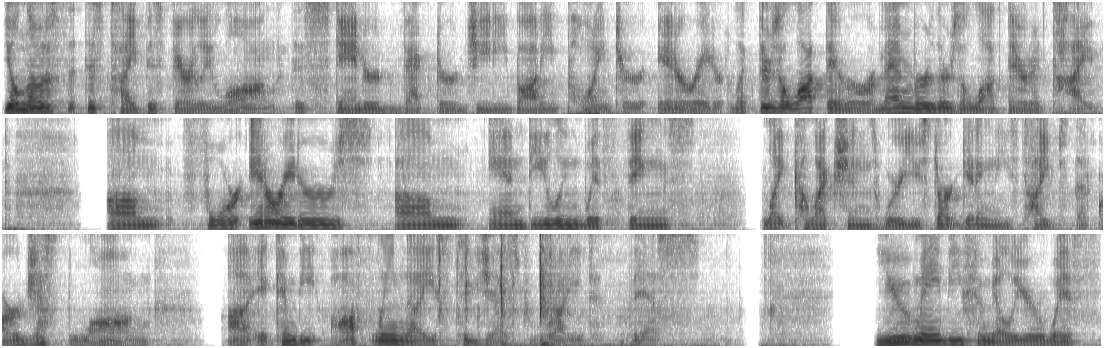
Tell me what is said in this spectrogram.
you'll notice that this type is fairly long. This standard vector, GD body pointer, iterator. Like there's a lot there to remember, there's a lot there to type. Um, for iterators um, and dealing with things like collections where you start getting these types that are just long, uh, it can be awfully nice to just write this. You may be familiar with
